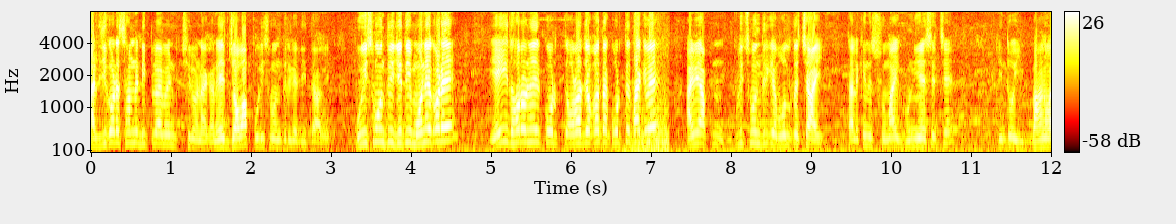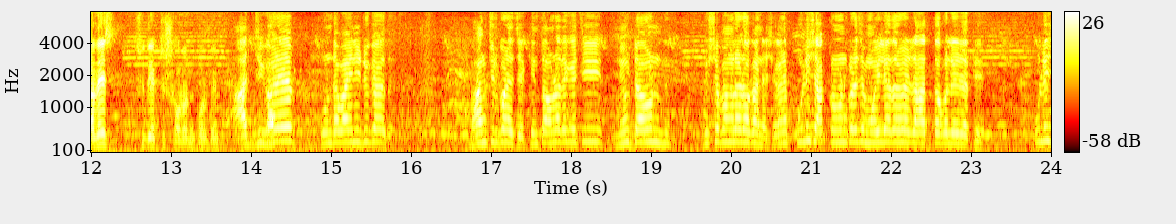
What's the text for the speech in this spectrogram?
আরজি করার সামনে ডিপ্লয়মেন্ট ছিল না কেন? এর জবাব পুলিশ মন্ত্রীকে দিতে হবে। পুলিশ মন্ত্রী যদি মনে করে এই ধরনের অরাজকতা করতে থাকবে, আমি পুলিশ মন্ত্রীকে বলতে চাই, তাহলে কিন্তু সময় ঘনিয়ে এসেছে। কিন্তু ওই বাংলাদেশ শুধু একটু স্মরণ করবেন। আরজি করে গুন্ডা বাহিনী ঢুকে ভাঙচুর করেছে, কিন্তু আমরা দেখেছি নিউ টাউন বিশ্ব বাংলার ওখানে, সেখানে পুলিশ আক্রমণ করেছে মহিলাদের রাত দখলের রাতে। পুলিশ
